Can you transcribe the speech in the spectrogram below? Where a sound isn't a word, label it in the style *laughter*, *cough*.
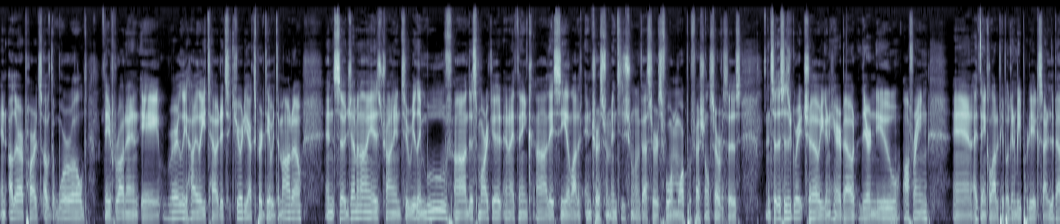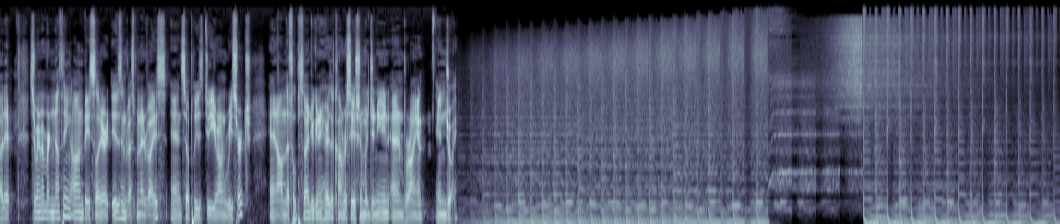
and other parts of the world. They've brought in a really highly touted security expert, David D'Amato. And so Gemini is trying to really move uh, this market. And I think uh, they see a lot of interest from institutional investors for more professional services. And so this is a great show. You're going to hear about their new offering and I think a lot of people are going to be pretty excited about it. So remember, nothing on base layer is investment advice, and so please do your own research. And on the flip side, you're going to hear the conversation with Janine and Brian. Enjoy.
